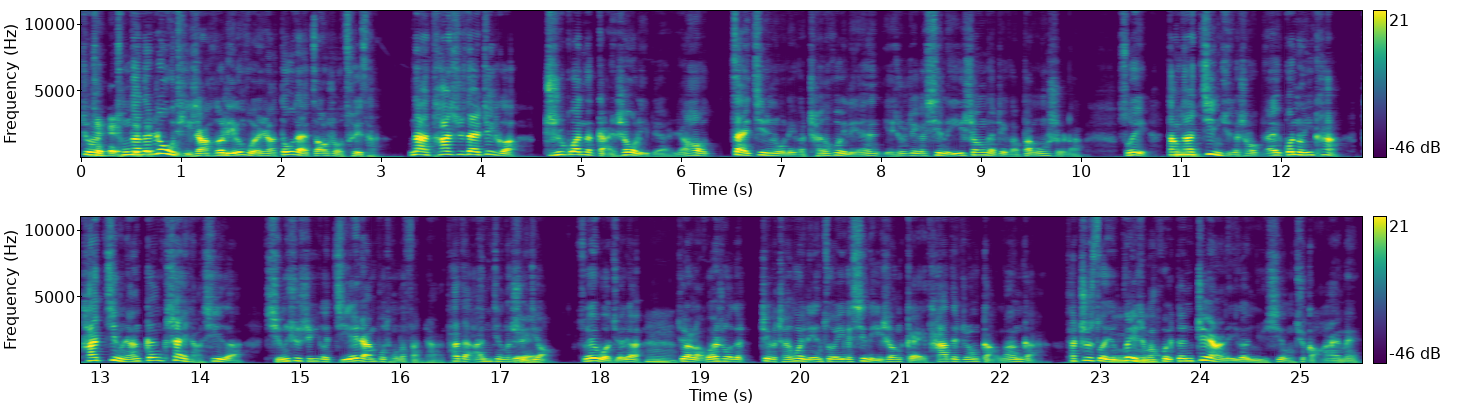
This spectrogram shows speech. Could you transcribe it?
就是从他的肉体上和灵魂上都在遭受摧残。那他是在这个直观的感受里边，然后再进入那个陈慧琳，也就是这个心理医生的这个办公室的。所以当他进去的时候，哎，观众一看，他竟然跟上一场戏的情绪是一个截然不同的反差。他在安静的睡觉。所以我觉得，嗯，就像老关说的，这个陈慧琳作为一个心理医生，给他的这种港湾感，他之所以嗯为什么嗯会跟这样的一个女性去搞暧昧，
